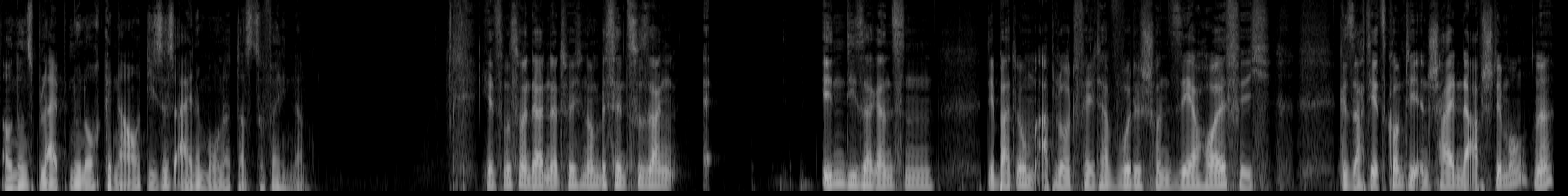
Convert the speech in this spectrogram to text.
Und uns bleibt nur noch genau dieses eine Monat, das zu verhindern. Jetzt muss man da natürlich noch ein bisschen zu sagen, äh, in dieser ganzen Debatte um Uploadfilter wurde schon sehr häufig gesagt, jetzt kommt die entscheidende Abstimmung, ne?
